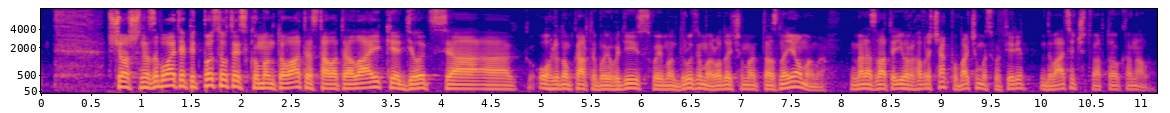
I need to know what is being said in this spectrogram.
Що ж, не забувайте підписуватись, коментувати, ставити лайки, ділитися е, оглядом карти бойових дій своїми друзями, родичами та знайомими. Мене звати Ігор Гавричак. Побачимось в ефірі 24 каналу.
